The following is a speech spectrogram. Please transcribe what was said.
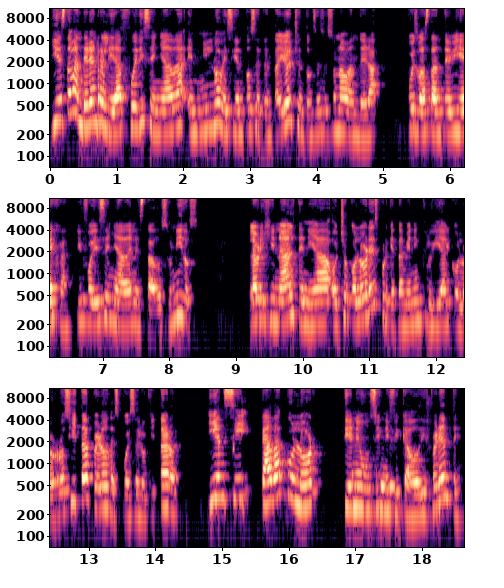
Y esta bandera en realidad fue diseñada en 1978, entonces es una bandera pues bastante vieja y fue diseñada en Estados Unidos. La original tenía ocho colores porque también incluía el color rosita, pero después se lo quitaron. Y en sí, cada color tiene un significado diferente.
